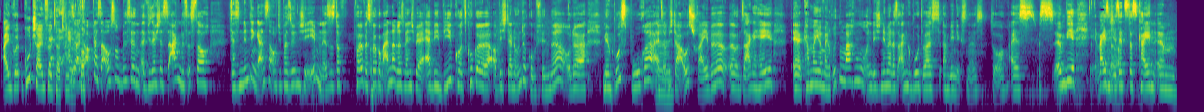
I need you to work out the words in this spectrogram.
ein Gu- Gutschein für Tattoo. Also als ob das auch so ein bisschen, also wie soll ich das sagen, das ist doch, das nimmt den Ganzen auch die persönliche Ebene. Es ist doch voll was vollkommen anderes, wenn ich bei Airbnb kurz gucke, ob ich da eine Unterkunft finde oder mir einen Bus buche, als ob ich da ausschreibe äh, und sage, hey, äh, kann man hier meinen Rücken machen und ich nehme das Angebot, was am wenigsten ist. So, also es ist irgendwie, weiß nicht, ersetzt das kein ähm,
